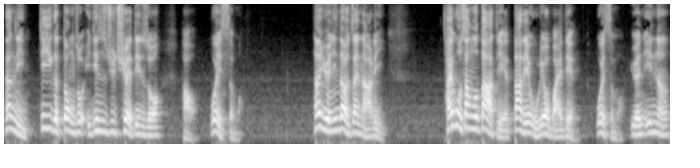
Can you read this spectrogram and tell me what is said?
那你第一个动作一定是去确定说，好，为什么？那原因到底在哪里？台股上周大跌，大跌五六百点，为什么？原因呢？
